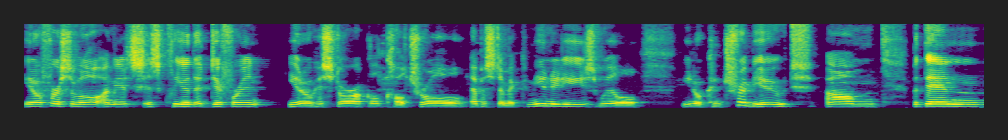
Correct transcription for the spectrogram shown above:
you know first of all i mean it's, it's clear that different you know historical cultural epistemic communities will you know contribute um, but then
